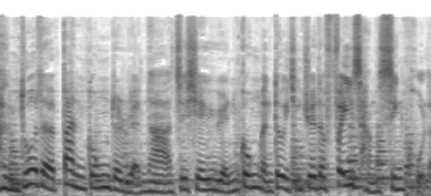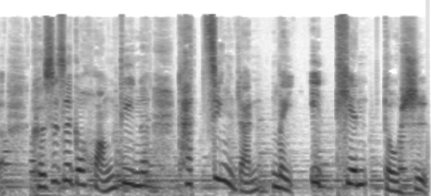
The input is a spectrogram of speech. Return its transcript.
很多的办公的人啊，这些员工们都已经觉得非常辛苦了。可是这个皇帝呢，他竟然每一天都是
